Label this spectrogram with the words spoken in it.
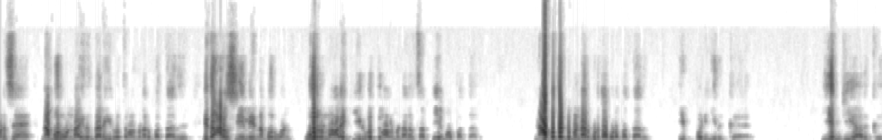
மனுஷன் நம்பர் ஒன்னா இருந்தாலே இருபத்தி நாலு மணி நேரம் பத்தாது. இது அரசியல்லையும் நம்பர் ஒன் ஒரு நாளைக்கு இருபத்தி நாலு மணி நேரம் சத்தியமா பத்தாது. நாற்பத்தெட்டு மணி நேரம் கொடுத்தா கூட பத்தாது. இப்படி இருக்க எம்ஜிஆருக்கு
